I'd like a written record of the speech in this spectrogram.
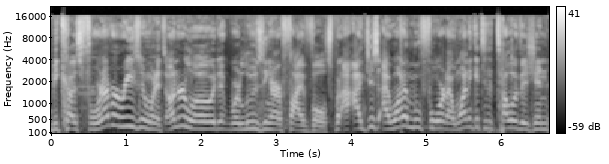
because for whatever reason, when it's under load, we're losing our 5 volts. But I, I just, I want to move forward. I want to get to the television,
